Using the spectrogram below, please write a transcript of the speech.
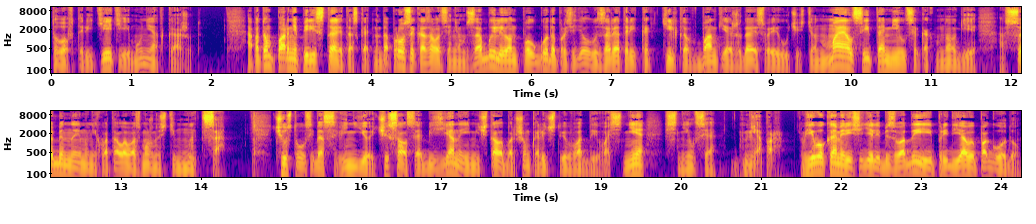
то в авторитете ему не откажут. А потом парня перестали таскать на допросы, казалось, о нем забыли, и он полгода просидел в изоляторе, как килька в банке, ожидая своей участи. Он маялся и томился, как многие. Особенно ему не хватало возможности мыться. Чувствовал себя свиньей, чесался обезьяной и мечтал о большом количестве воды. Во сне снился Днепр. В его камере сидели без воды и предъявы погоду.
